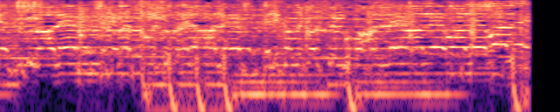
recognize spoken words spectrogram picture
Thank you.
